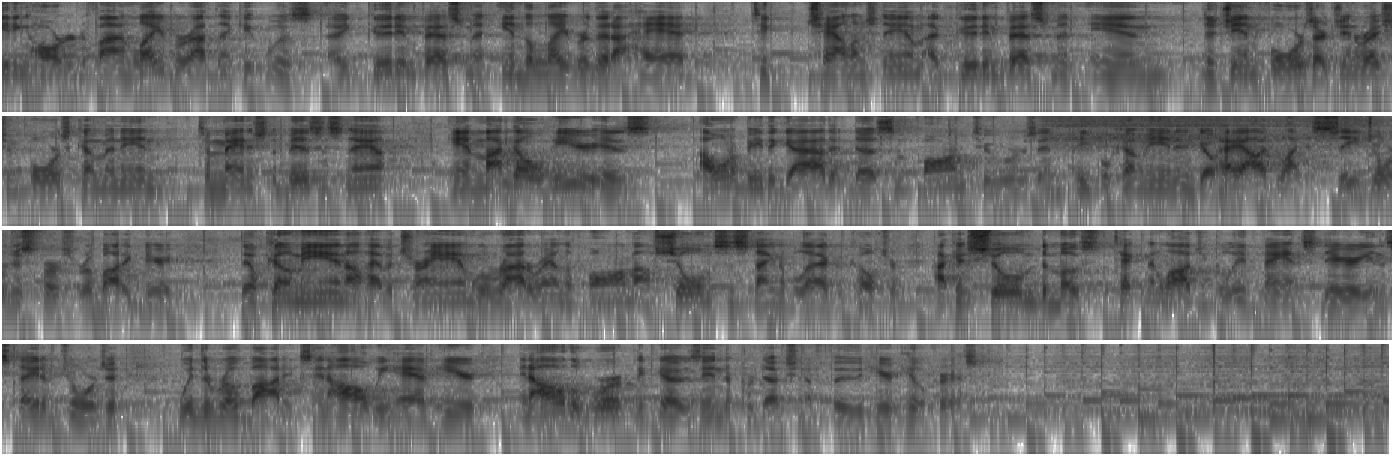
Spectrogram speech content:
getting harder to find labor, I think it was a good investment in the labor that I had to challenge them, a good investment in the Gen 4s, our Generation 4s coming in to manage the business now. And my goal here is I want to be the guy that does some farm tours and people come in and go, hey, I'd like to see Georgia's first robotic dairy. They'll come in, I'll have a tram, we'll ride around the farm, I'll show them sustainable agriculture. I can show them the most technologically advanced dairy in the state of Georgia with the robotics and all we have here and all the work that goes into production of food here at Hillcrest.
